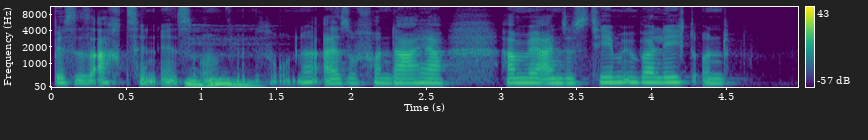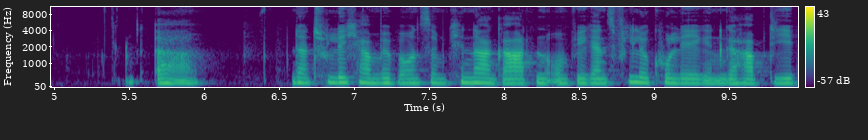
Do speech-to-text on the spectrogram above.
bis es 18 ist. Mhm. So, ne? Also von daher haben wir ein System überlegt und äh, natürlich haben wir bei uns im Kindergarten irgendwie ganz viele Kolleginnen gehabt, die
